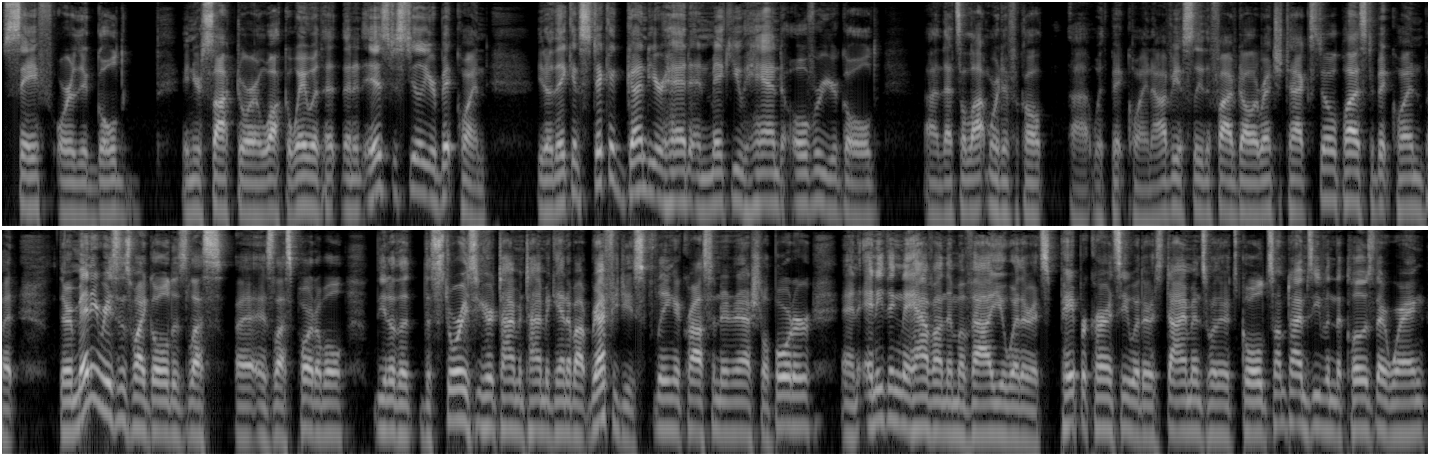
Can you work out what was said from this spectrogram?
safe or the gold in your sock drawer and walk away with it than it is to steal your Bitcoin. You know, they can stick a gun to your head and make you hand over your gold. Uh, that's a lot more difficult uh, with Bitcoin. Obviously, the five dollar wrench attack still applies to Bitcoin, but there are many reasons why gold is less uh, is less portable. You know, the the stories you hear time and time again about refugees fleeing across an international border and anything they have on them of value, whether it's paper currency, whether it's diamonds, whether it's gold. Sometimes even the clothes they're wearing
